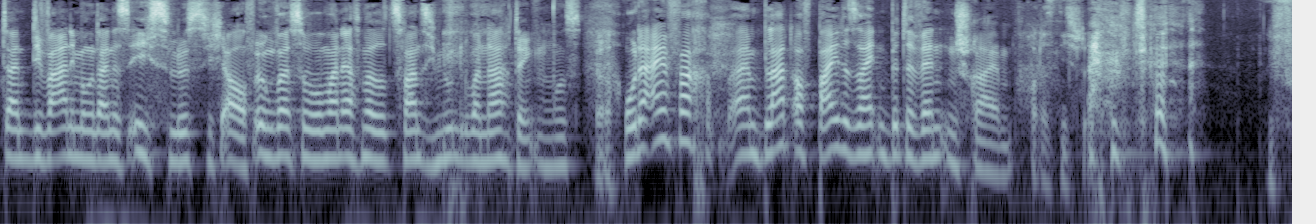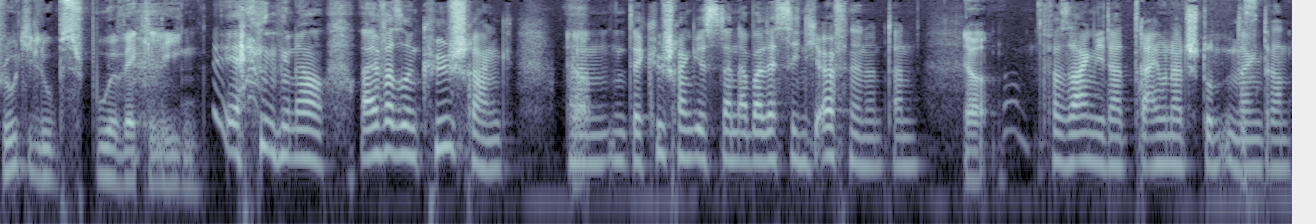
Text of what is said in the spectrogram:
dann die Wahrnehmung deines Ichs löst sich auf. Irgendwas, so, wo man erstmal so 20 Minuten drüber nachdenken muss. Ja. Oder einfach ein Blatt auf beide Seiten bitte wenden schreiben. Oh, das ist nicht schlecht. eine Fruity Loops Spur weglegen. Ja, genau. Und einfach so ein Kühlschrank. Ja. Ähm, und der Kühlschrank ist dann aber lässt sich nicht öffnen und dann Ja, versagen die da 300 Stunden lang dran.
